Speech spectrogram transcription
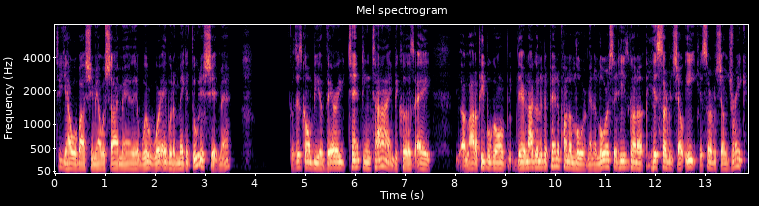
to Yahweh Bashim, Yahweh Shai, man, that we're, we're able to make it through this shit, man because it's going to be a very tempting time because a a lot of people going they're not going to depend upon the Lord, man. The Lord said he's going to his servant shall eat, his servant shall drink,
